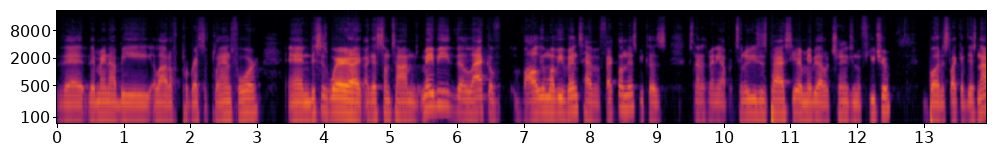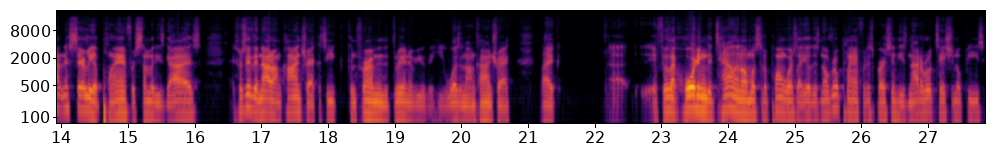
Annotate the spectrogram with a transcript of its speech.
that there may not be a lot of progressive plans for. And this is where like, I guess sometimes maybe the lack of volume of events have effect on this because it's not as many opportunities this past year. Maybe that'll change in the future. But it's like if there's not necessarily a plan for some of these guys, especially if they're not on contract, because he confirmed in the three interview that he wasn't on contract. Like uh, it feels like hoarding the talent almost to the point where it's like, yo, there's no real plan for this person. He's not a rotational piece.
